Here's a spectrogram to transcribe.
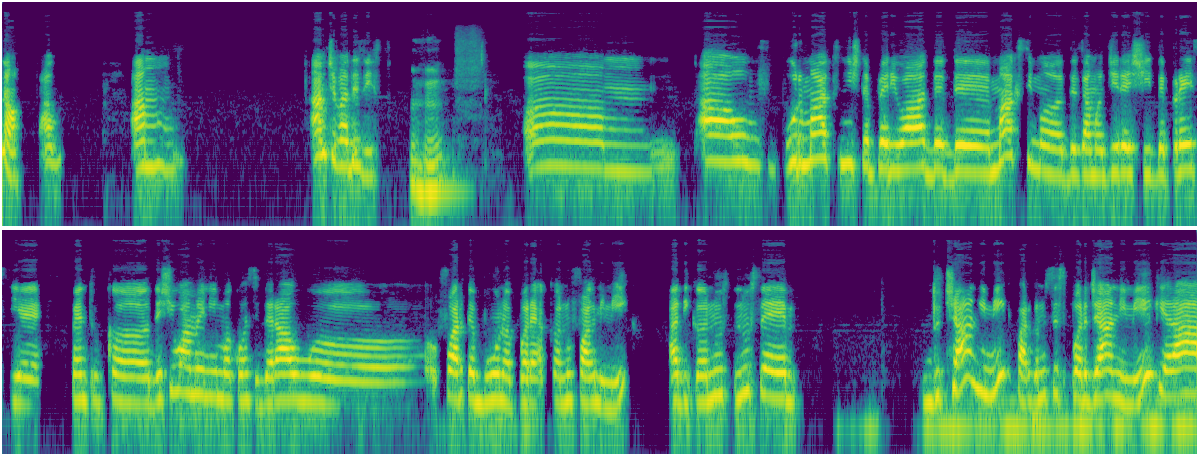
nu, am, am, am ceva de zis. Uh-huh. Um, au urmat niște perioade de maximă dezamăgire și depresie, pentru că, deși oamenii mă considerau uh, foarte bună, părea că nu fac nimic, adică nu, nu se ducea nimic, parcă nu se spărgea nimic, era,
